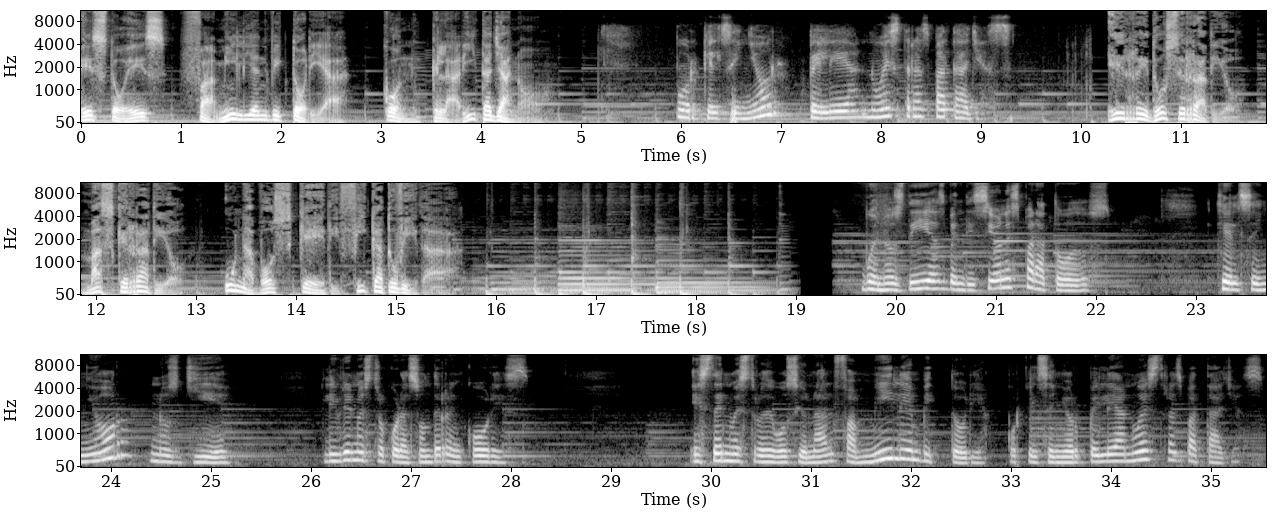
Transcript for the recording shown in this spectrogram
Esto es Familia en Victoria con Clarita Llano. Porque el Señor pelea nuestras batallas. R12 Radio, más que radio, una voz que edifica tu vida. Buenos días, bendiciones para todos. Que el Señor nos guíe, libre nuestro corazón de rencores, este es nuestro devocional Familia en Victoria, porque el Señor pelea nuestras batallas.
